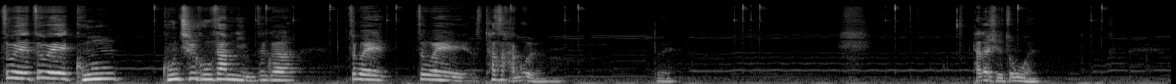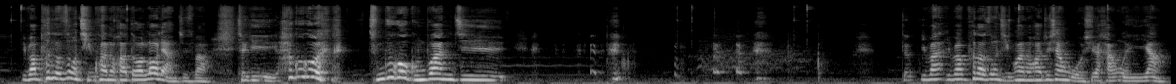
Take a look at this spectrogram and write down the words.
这位这位空空七空三님这个这位这位他是韩国人啊，对，他在学中文。一般碰到这种情况的话，都要唠两句是吧？저기한국어중국어공부한 지， 对，一般一般碰到这种情况的话，就像我学韩文一样，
